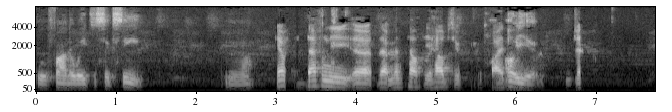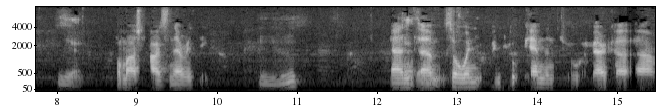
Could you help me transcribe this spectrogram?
we'll find a way to succeed. You know. Yeah, definitely. Uh, that mentality helps you fight. Oh yeah. Yeah. For martial arts and everything. Mm-hmm. And um, so when, when you came into America, um,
